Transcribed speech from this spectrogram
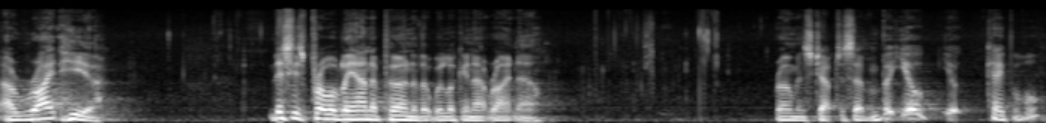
are right here. This is probably Annapurna that we're looking at right now. Romans chapter 7. But you're, you're capable.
